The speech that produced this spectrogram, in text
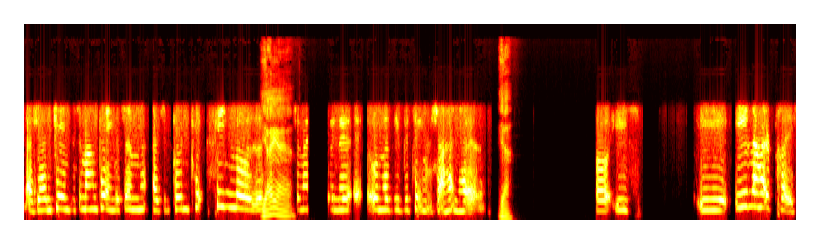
altså han tjente så mange penge, som, altså på en fin måde, Ja, ja, ja. som kunne, under de betingelser, han havde. Ja. Og i, i 51,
